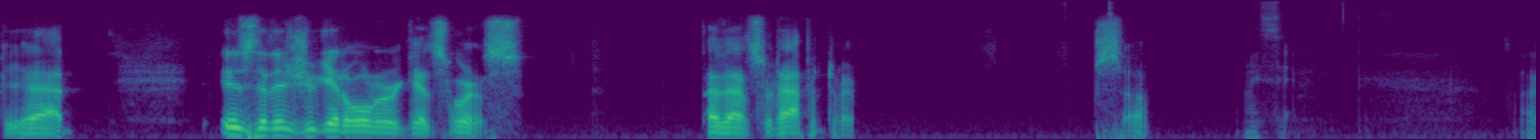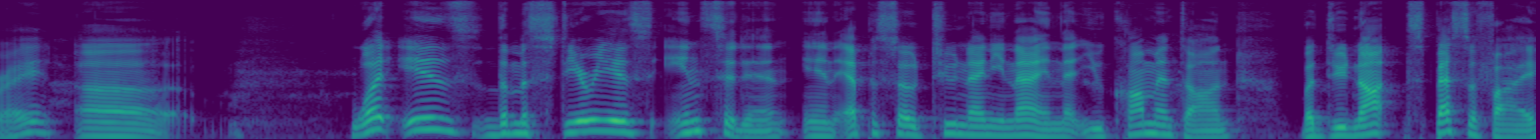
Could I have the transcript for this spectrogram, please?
he had, is that as you get older, it gets worse, and that's what happened to him. So, I see. All right. Uh, what is the mysterious incident in episode 299 that you comment on but do not specify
